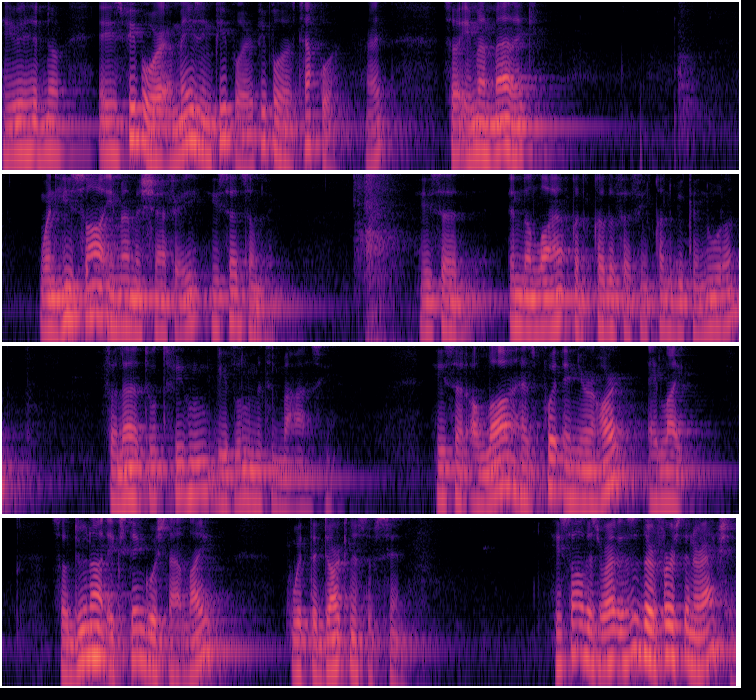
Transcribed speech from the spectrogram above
He had no, these people were amazing people. They're people of taqwa, right? So Imam Malik, when he saw Imam al-Shafi'i, he said something. He said, إن الله قد قذف في قلبك نورا فلا تطفئه بظلمة المعاصي he said, Allah has put in your heart a light. So do not extinguish that light with the darkness of sin. He saw this right. This is their first interaction.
